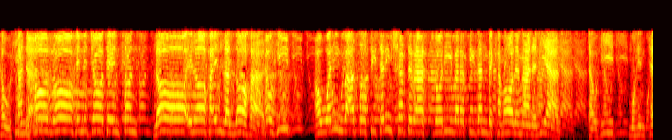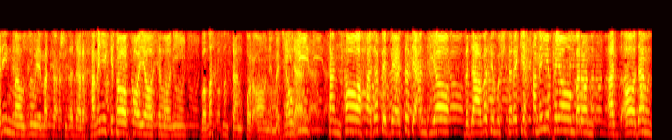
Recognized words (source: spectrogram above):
توحید تنها راه نجات انسان. لا اله الا الله است. توحید اولین و اساسی ترین شرط رستگاری و رسیدن به کمال معنوی است. توحید مهمترین موضوع مطرح شده در همه کتابهای آسمانی و مخصوصا قرآن مجید توحید تنها هدف بعثت انبیا و دعوت مشترک همه پیامبران از آدم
